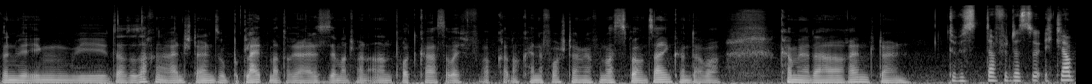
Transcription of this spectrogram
wenn wir irgendwie da so Sachen reinstellen, so Begleitmaterial. Das ist ja manchmal in anderen Podcasts, aber ich habe gerade noch keine Vorstellung davon, was es bei uns sein könnte, aber kann man ja da reinstellen. Du bist dafür, dass du, ich glaube,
